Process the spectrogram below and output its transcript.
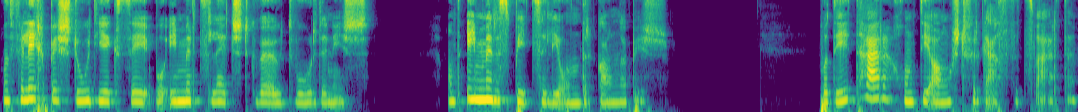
Und vielleicht bist du die gesehen, wo immer zuletzt gewählt worden ist. Und immer ein bisschen untergegangen bist. Von dort her kommt die Angst, vergessen zu werden.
